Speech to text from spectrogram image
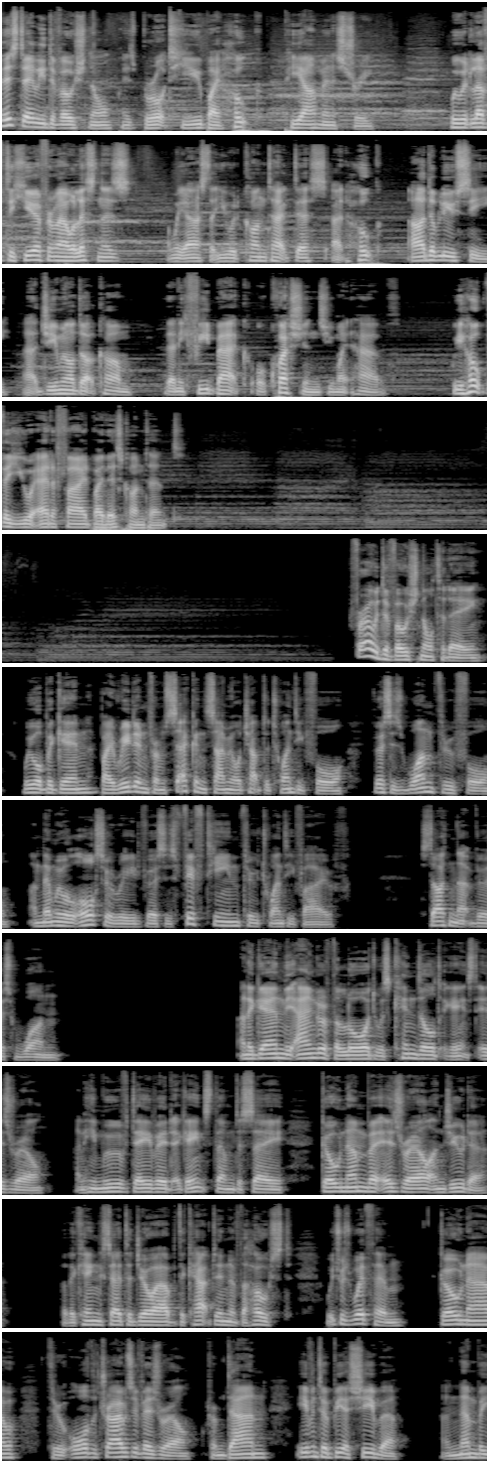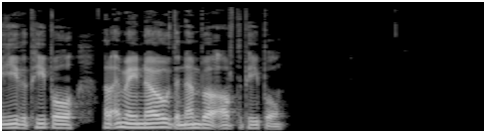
This daily devotional is brought to you by Hope PR Ministry. We would love to hear from our listeners, and we ask that you would contact us at hoperwc at gmail.com with any feedback or questions you might have. We hope that you are edified by this content. For our devotional today, we will begin by reading from 2 Samuel chapter 24, verses 1 through 4, and then we will also read verses 15 through 25. Starting at verse 1. And again the anger of the Lord was kindled against Israel, and he moved David against them to say, Go number Israel and Judah. But the king said to Joab, the captain of the host, which was with him, Go now through all the tribes of Israel, from Dan even to Beersheba, and number ye the people, that I may know the number of the people.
